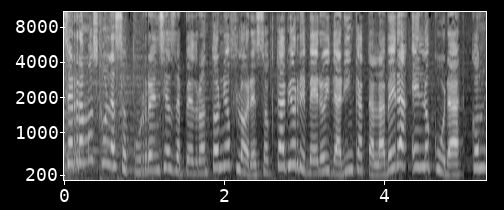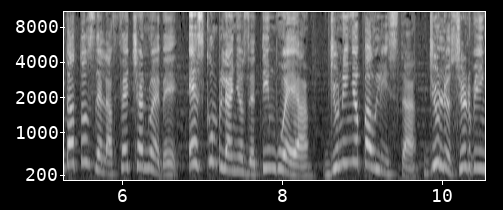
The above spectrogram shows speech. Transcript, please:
Cerramos con las ocurrencias de Pedro Antonio Flores, Octavio Rivero y Darín Catalavera en locura, con datos de la fecha 9. Es cumpleaños de Tim Wea, Juninho Paulista, Julius Irving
